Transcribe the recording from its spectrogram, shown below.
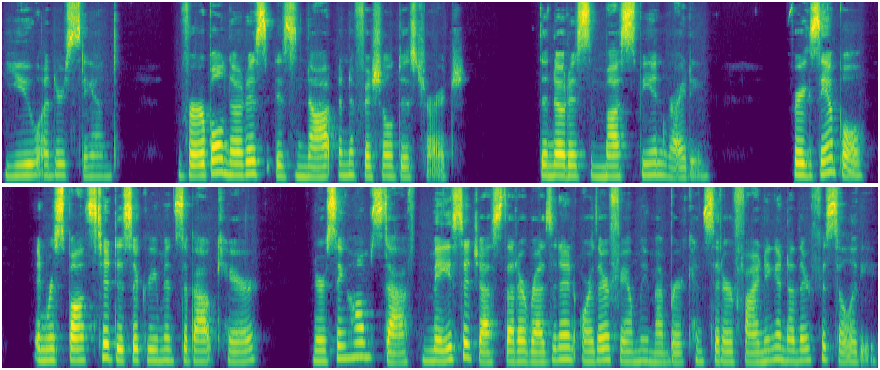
you understand. Verbal notice is not an official discharge. The notice must be in writing. For example, in response to disagreements about care, nursing home staff may suggest that a resident or their family member consider finding another facility.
